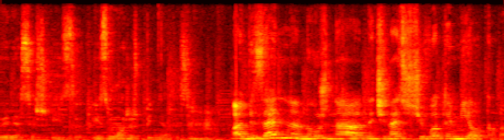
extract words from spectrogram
винесеш і, з- і зможеш піднятися? Обязательно нужно начинать с чего-то мелкого,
